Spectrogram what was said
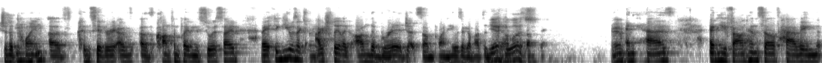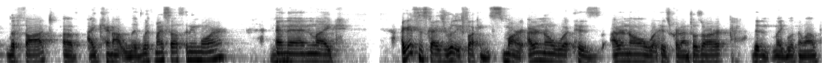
to the Mhm. point of considering of, of contemplating suicide and i think he was like actually like on the bridge at some point he was like about to Yeah, he was. something Yeah. and he has and he found himself having the thought of i cannot live with myself anymore Mhm. and then like i guess this guy's really fucking smart. I don't know what his i don't know what his credentials are. Didn't like look him up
